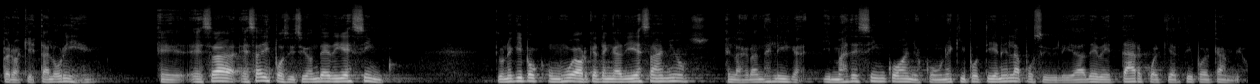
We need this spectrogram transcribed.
pero aquí está el origen, eh, esa, esa disposición de 10-5 que un equipo, un jugador que tenga 10 años en las grandes ligas y más de 5 años con un equipo tiene la posibilidad de vetar cualquier tipo de cambio.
